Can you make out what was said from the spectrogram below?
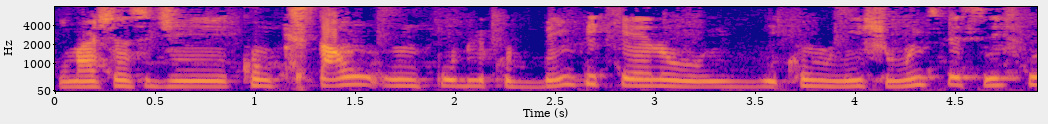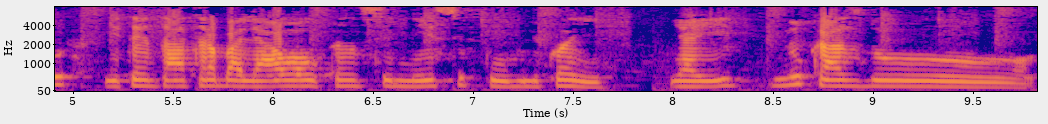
Tem mais chance de conquistar um, um público bem pequeno e, e com um nicho muito específico e tentar trabalhar o alcance nesse público aí. E aí, no caso do,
